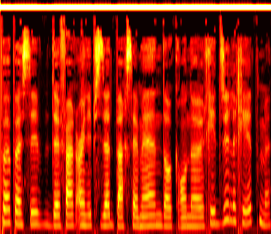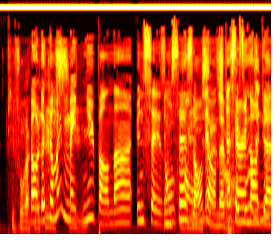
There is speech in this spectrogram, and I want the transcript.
pas possible de faire un épisode par semaine, donc on a réduit le rythme. Puis il faut Mais Ben, on raconter l'a quand même aussi- maintenu pendant une saison. Une saison, ben, on a pris un engagement.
